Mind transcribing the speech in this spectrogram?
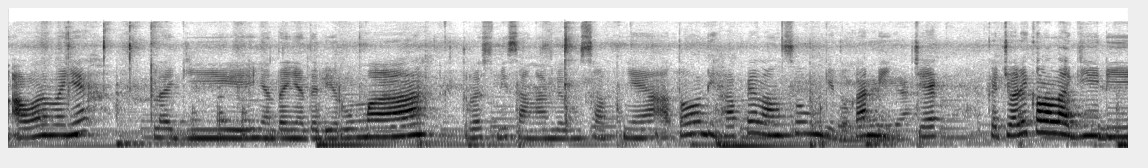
apa namanya lagi nyantai-nyantai di rumah terus bisa ngambil mushafnya atau di HP langsung gitu kan Boleh, ya. dicek kecuali kalau lagi di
